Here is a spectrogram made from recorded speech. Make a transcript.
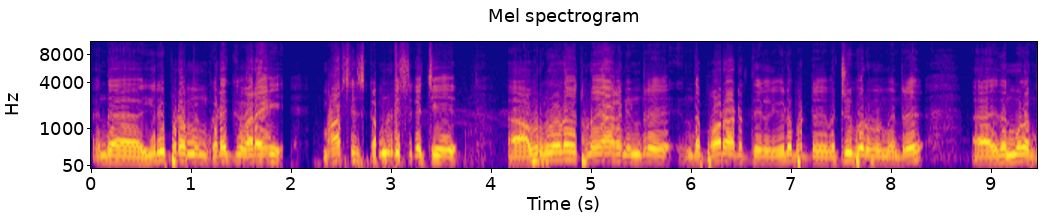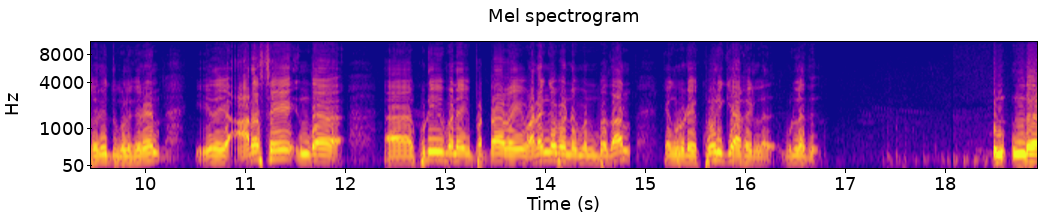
இந்த இருப்பிடமும் கிடைக்கும் வரை மார்க்சிஸ்ட் கம்யூனிஸ்ட் கட்சி அவர்களோடு துணையாக நின்று இந்த போராட்டத்தில் ஈடுபட்டு வெற்றி பெறுவோம் என்று இதன் மூலம் தெரிவித்துக் கொள்கிறேன். இதை அரசே இந்த குடிமனை பட்டாவை வழங்க வேண்டும் என்பதுதான் எங்களுடைய கோரிக்கையாக உள்ளது. இந்த- இந்த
